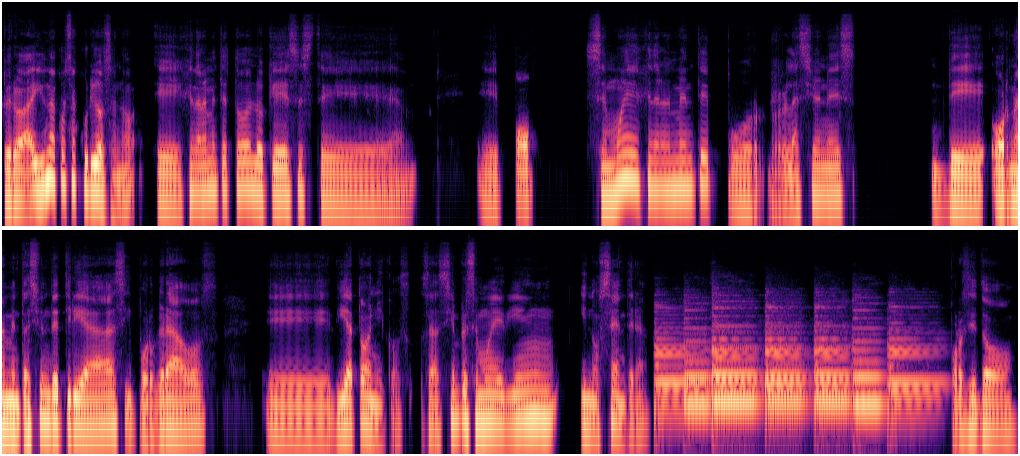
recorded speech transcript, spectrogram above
Pero hay una cosa curiosa, ¿no? Eh, generalmente todo lo que es este eh, pop se mueve generalmente por relaciones de ornamentación de triadas y por grados eh, diatónicos. O sea, siempre se mueve bien inocente, ¿no? Por decirlo,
